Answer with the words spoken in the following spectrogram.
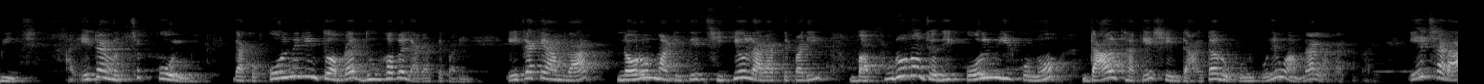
বীজ। আর এটা হচ্ছে কলমি। দেখো, কলমি কিন্তু আমরা দুভাবে লাগাতে পারি। এটাকে আমরা নরম মাটিতে ছিটিয়েও লাগাতে পারি বা পুরনো যদি কলমির কোনো ডাল থাকে, সেই ডালটা রোপণ করেও আমরা লাগাতে পারি। এছাড়া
